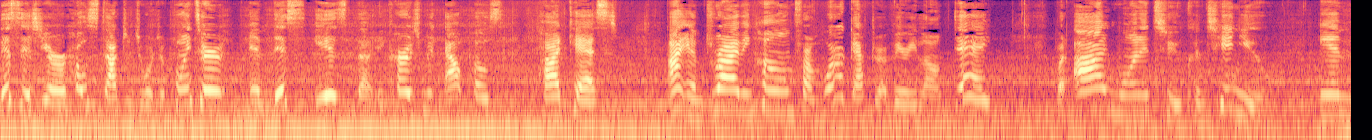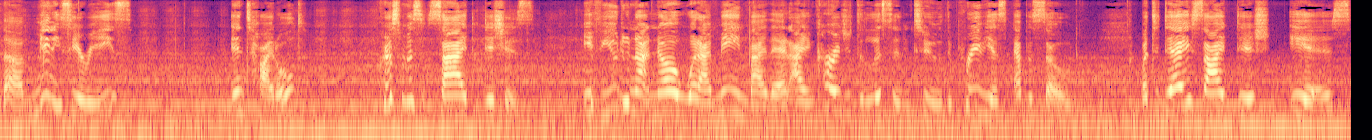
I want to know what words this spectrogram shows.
This is your host, Dr. Georgia Pointer, and this is the Encouragement Outpost podcast. I am driving home from work after a very long day, but I wanted to continue in the mini series entitled Christmas Side Dishes. If you do not know what I mean by that, I encourage you to listen to the previous episode. But today's side dish is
